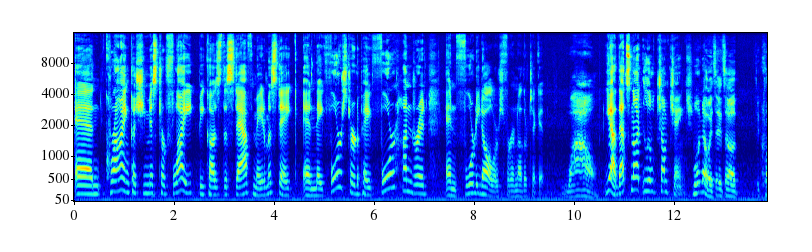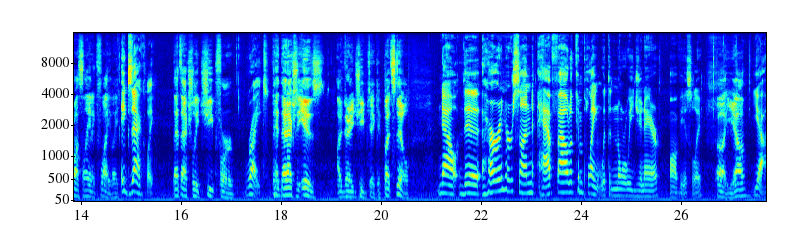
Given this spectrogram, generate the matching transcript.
and crying because she missed her flight because the staff made a mistake and they forced her to pay $440 for another ticket. Wow. Yeah, that's not little chump change. Well, no, it's it's a cross Atlantic flight. Like Exactly. that's actually cheap for Right. that. That actually is a very cheap ticket, but still. Now, the her and her son have filed a complaint with the Norwegian Air, obviously. Uh, yeah. Yeah.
